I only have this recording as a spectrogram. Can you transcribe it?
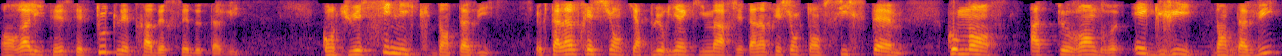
en réalité, c'est toutes les traversées de ta vie. Quand tu es cynique dans ta vie, et que tu as l'impression qu'il n'y a plus rien qui marche, et tu as l'impression que ton système commence à te rendre aigri dans ta vie,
